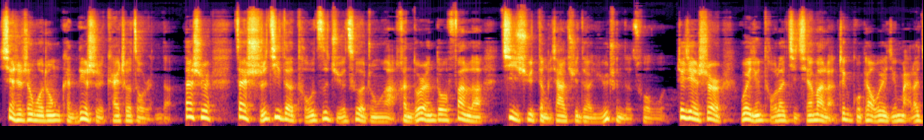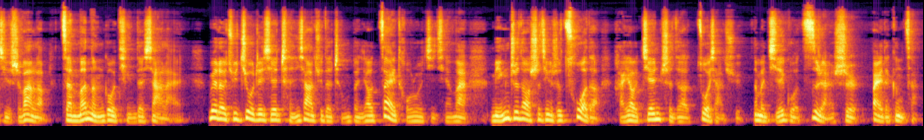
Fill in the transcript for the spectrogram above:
现实生活中肯定是开车走人的，但是在实际的投资决策中啊，很多人都犯了继续等下去的愚蠢的错误。这件事儿我已经投了几千万了，这个股票我已经买了几十万了，怎么能够停得下来？为了去救这些沉下去的成本，要再投入几千万，明知道事情是错的，还要坚持的做下去，那么结果自然是败得更惨。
